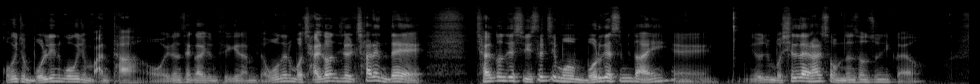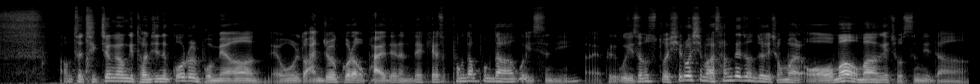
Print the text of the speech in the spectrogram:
공이 좀 몰리는 공이 좀 많다. 어, 이런 생각이 좀 들긴 합니다. 오늘은 뭐 잘 던질 차례인데 잘 던질 수 있을지 뭐 모르겠습니다. 예. 요즘 뭐 신뢰를 할 수 없는 선수니까요. 아무튼 직전 경기 던지는 골을 보면 예, 오늘도 안 좋을 거라고 봐야 되는데 계속 퐁당퐁당하고 있으니 예, 그리고 이 선수도 히로시마 상대 전적이 정말 어마어마하게 좋습니다.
